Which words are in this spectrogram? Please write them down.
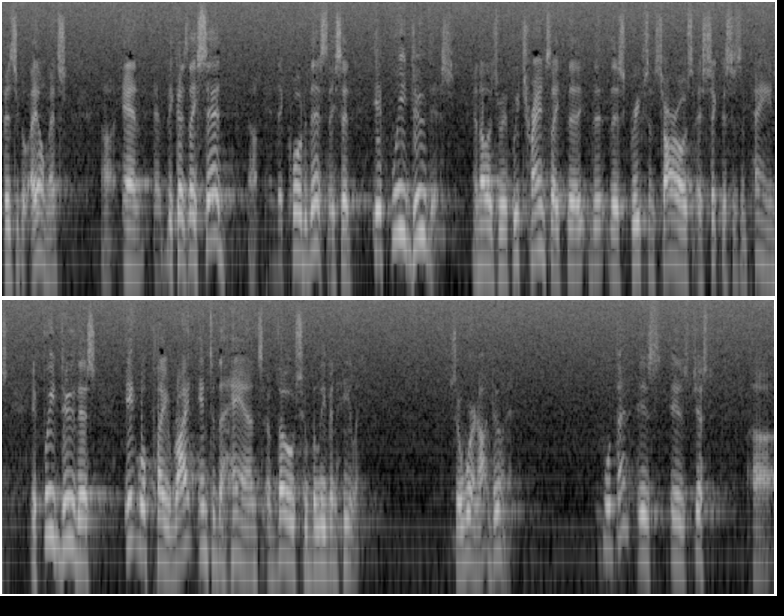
physical ailments. Uh, and because they said, uh, and they quoted this, they said, if we do this, in other words, if we translate the, the, this griefs and sorrows as sicknesses and pains, If we do this, it will play right into the hands of those who believe in healing. So we're not doing it. Well, that is, is just uh,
